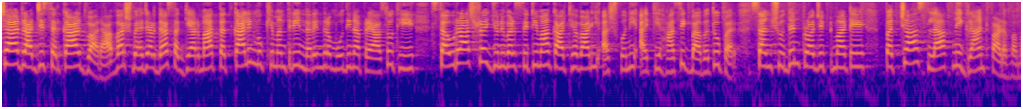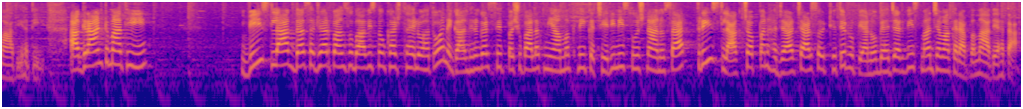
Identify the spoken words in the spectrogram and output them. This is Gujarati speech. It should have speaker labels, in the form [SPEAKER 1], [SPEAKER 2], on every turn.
[SPEAKER 1] સમાચાર. રાજ્ય સરકાર દ્વારા વર્ષ બે હજાર દસ અગિયારમાં તત્કાલીન મુખ્યમંત્રી નરેન્દ્ર મોદીના પ્રયાસોથી સૌરાષ્ટ્ર યુનિવર્સિટીમાં કાઠિયાવાડી અશ્વની ઐતિહાસિક બાબતો પર સંશોધન પ્રોજેક્ટ માટે પચાસ લાખની ગ્રાન્ટ ફાળવવામાં આવી હતી. આ ગ્રાન્ટમાંથી વીસ લાખ દસ હજાર પાંચસો બાવીસનો ખર્ચ થયેલો હતો અને ગાંધીનગર સ્થિત પશુપાલક નિયામકની કચેરીની સૂચના અનુસાર ત્રીસ લાખ ચોપન હજાર ચારસો ઇઠ્યોતેર રૂપિયાનો બે હજાર વીસમાં જમા કરાવવામાં આવ્યા હતા.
